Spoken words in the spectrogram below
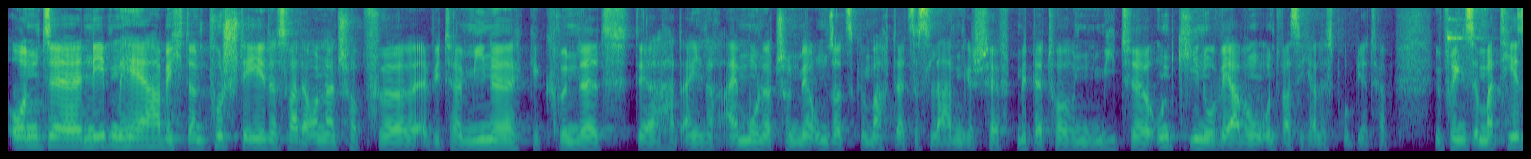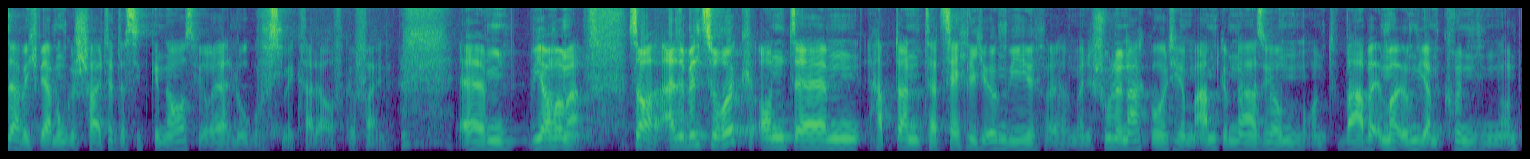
Und äh, nebenher habe ich dann Push.de, das war der Online-Shop für Vitamine, gegründet. Der hat eigentlich nach einem Monat schon mehr Umsatz gemacht als das Ladengeschäft mit der teuren Miete und Kinowerbung und was ich alles probiert habe. Übrigens im Mathese habe ich Werbung geschaltet, das sieht genau aus wie euer Logo, ist mir gerade aufgefallen. Ähm, wie auch immer. So, also bin zurück und ähm, habe dann tatsächlich irgendwie äh, meine Schule nachgeholt hier im Abendgymnasium und war aber immer irgendwie am Gründen. Und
